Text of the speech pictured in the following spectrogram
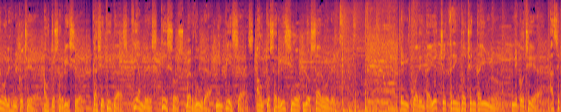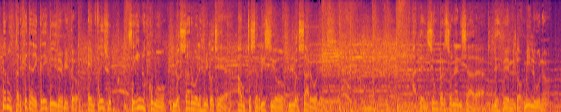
árboles Necochea, autoservicio, galletitas, fiambres, quesos, verdura, limpiezas, autoservicio Los Árboles. En 48 30 81, Necochea, aceptamos tarjeta de crédito y débito. En Facebook, seguimos como Los Árboles Necochea, autoservicio Los Árboles. Atención personalizada desde el 2001.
